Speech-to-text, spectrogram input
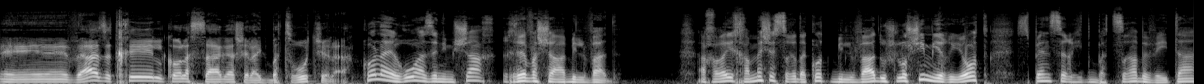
אה, ואז התחיל כל הסאגה של ההתבצרות שלה. כל האירוע הזה נמשך רבע שעה בלבד. אחרי 15 דקות בלבד ו-30 יריות, ספנסר התבצרה בביתה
